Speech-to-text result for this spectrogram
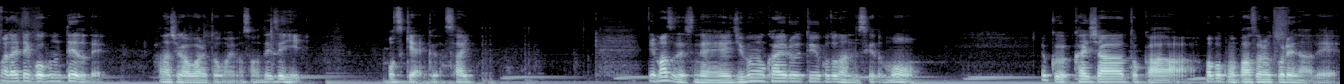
まあ大体5分程度で話が終わると思いますのでぜひお付き合いください。でまずですね自分を変えるということなんですけどもよく会社とか、まあ、僕もパーソナルトレーナーで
